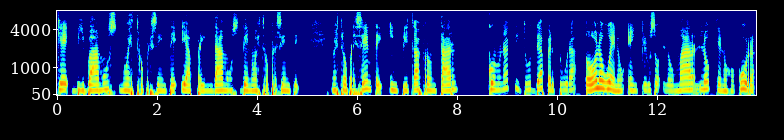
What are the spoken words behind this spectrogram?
que vivamos nuestro presente y aprendamos de nuestro presente. Nuestro presente implica afrontar con una actitud de apertura todo lo bueno e incluso lo malo que nos ocurra.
